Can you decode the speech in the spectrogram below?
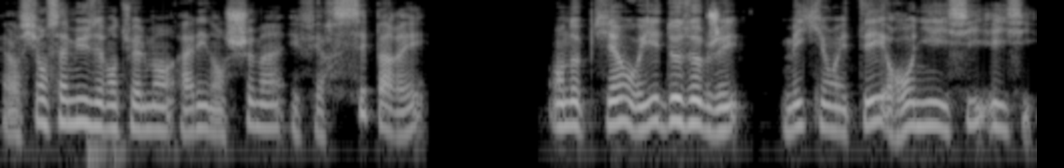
Alors si on s'amuse éventuellement à aller dans chemin et faire séparer, on obtient, vous voyez, deux objets, mais qui ont été rognés ici et ici.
